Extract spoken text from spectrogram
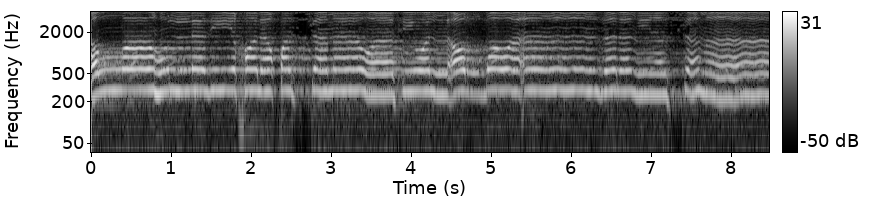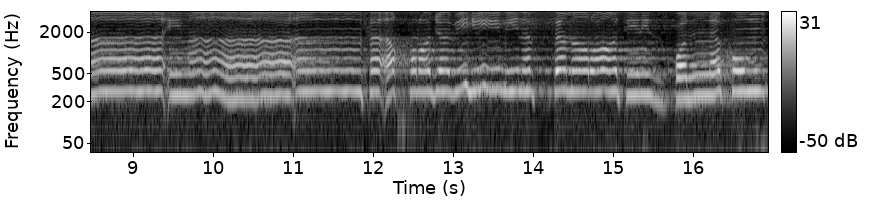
الله الذي خلق السماوات والأرض وأنزل من السماء ماء فأخرج به من الثمرات رزقا لكم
